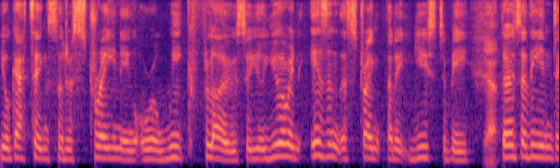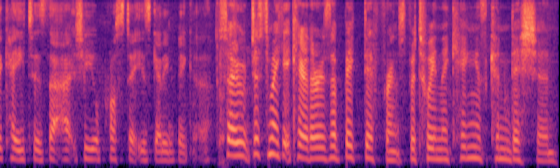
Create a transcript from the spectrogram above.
you're getting sort of straining or a weak flow. So your urine isn't the strength that it used to be. Yeah. Those are the indicators that actually your prostate is getting bigger. So, just to make it clear, there is a big difference between the King's condition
